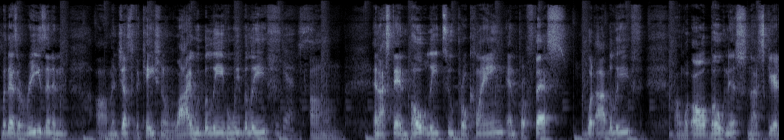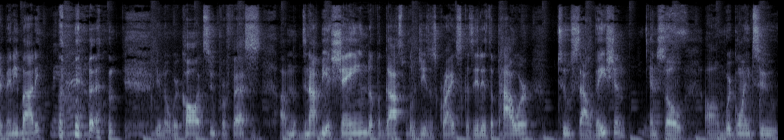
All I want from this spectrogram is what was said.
But there's a reason and um, and justification on why we believe what we believe. Yes. Um, and I stand boldly to proclaim and profess what I believe um, with all boldness, not scared of anybody. You know, we're called to profess, um, to not be ashamed of the gospel of Jesus Christ because it is the power to salvation. And so um, we're going to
